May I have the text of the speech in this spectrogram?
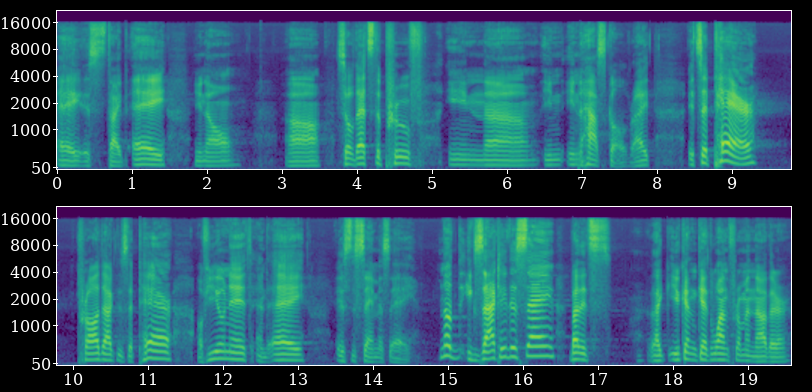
a is type A, you know. Uh, so that's the proof in, uh, in, in Haskell, right? It's a pair. Product is a pair of unit and A is the same as A. Not exactly the same, but it's like you can get one from another,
